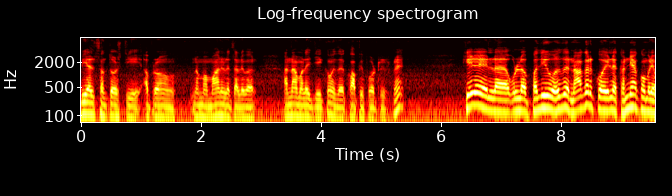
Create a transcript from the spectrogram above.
பிஎல் சந்தோஷ்ஜி அப்புறம் நம்ம மாநில தலைவர் அண்ணாமலைஜிக்கும் இதை காப்பி போட்டிருக்கிறேன். கீழே உள்ள உள்ள பதிவு வந்து நாகர்கோயிலில் கன்னியாகுமரி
